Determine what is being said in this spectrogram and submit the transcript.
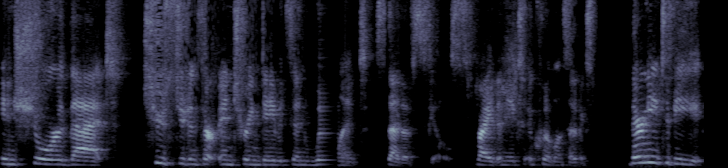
ensure that two students are entering Davidson with a set of skills, right? And the equivalent set of there need to be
